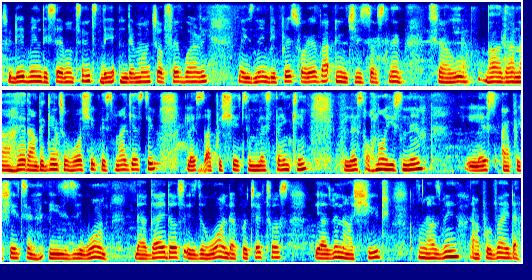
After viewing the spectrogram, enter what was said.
Today being the 17th day in the month of February. May his name be praised forever in Jesus' name. Shall we bow down our head and begin to worship his majesty? Let's appreciate him. Let's thank him. Let's honor his name. Let's appreciate him. Is the one that guides us, is the one that protects us. He has been our shield. He has been our provider.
